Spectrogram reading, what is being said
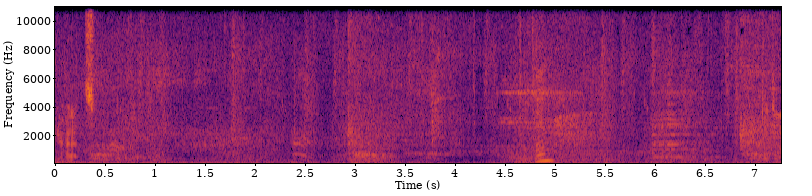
Jöhetsz. Totem. Totem,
